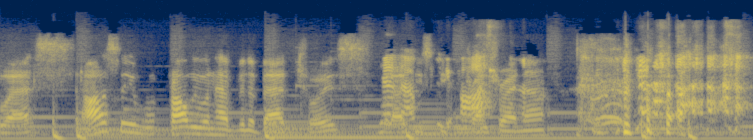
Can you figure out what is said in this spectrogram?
U.S. Honestly, probably wouldn't have been a bad choice. Yeah, I'd be speaking awesome. French right now.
